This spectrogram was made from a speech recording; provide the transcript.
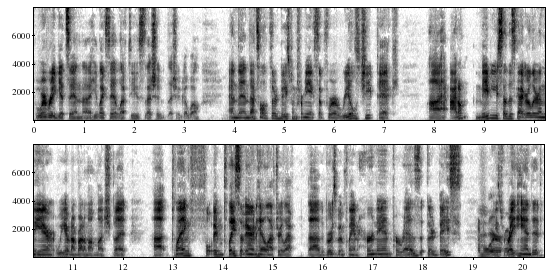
but wherever he gets in, uh, he likes to hit lefties. That should that should go well. And then that's all the third baseman for me, except for a real cheap pick. Uh, I don't. Maybe you said this guy earlier in the year. We have not brought him up much, but uh, playing for, in place of Aaron Hill after he left, uh, the Brewers have been playing Hernan Perez at third base. I'm aware. He's right-handed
